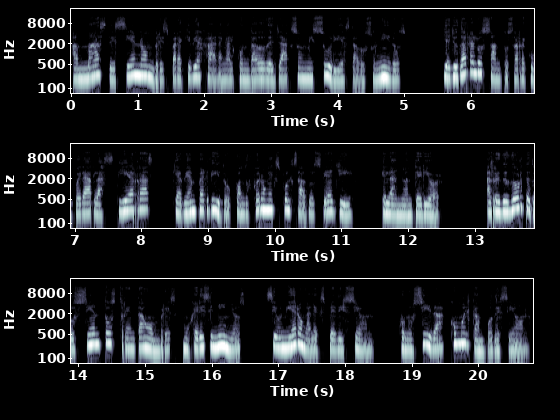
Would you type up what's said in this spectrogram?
a más de 100 hombres para que viajaran al condado de Jackson, Missouri, Estados Unidos, y ayudar a los santos a recuperar las tierras que habían perdido cuando fueron expulsados de allí el año anterior. Alrededor de 230 hombres, mujeres y niños se unieron a la expedición conocida como el Campo de Sion.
